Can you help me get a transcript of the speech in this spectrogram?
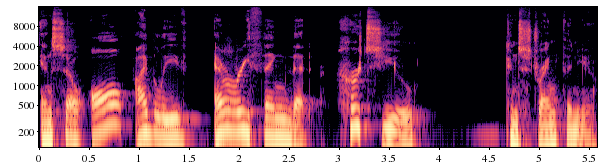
And so all I believe everything that hurts you can strengthen you.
